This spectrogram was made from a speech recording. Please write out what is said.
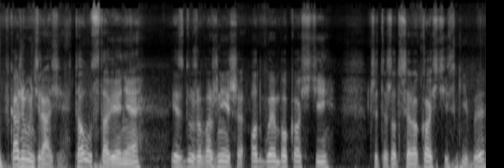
W każdym bądź razie to ustawienie jest dużo ważniejsze od głębokości czy też od szerokości skiby.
